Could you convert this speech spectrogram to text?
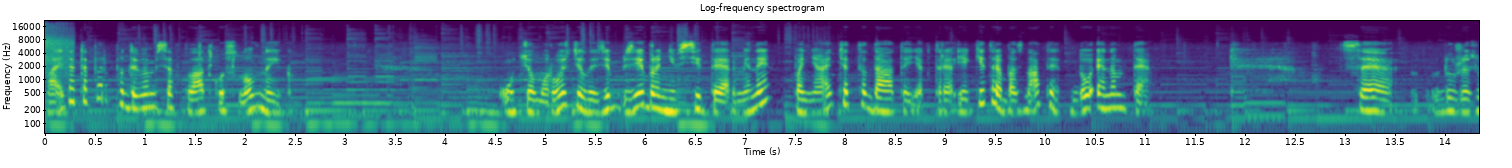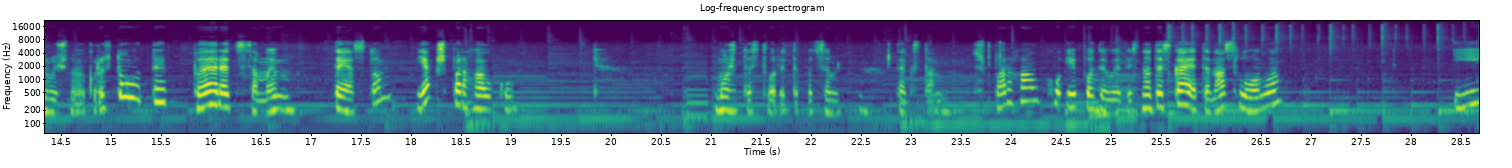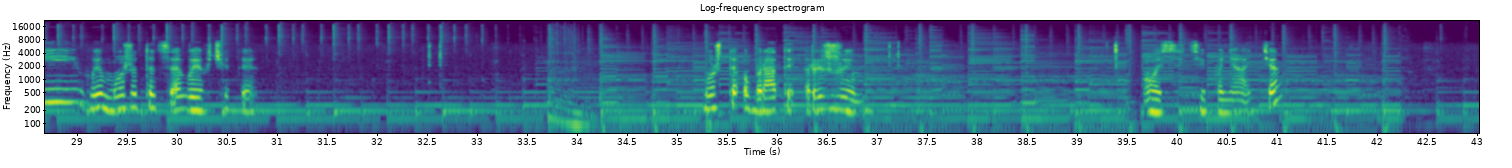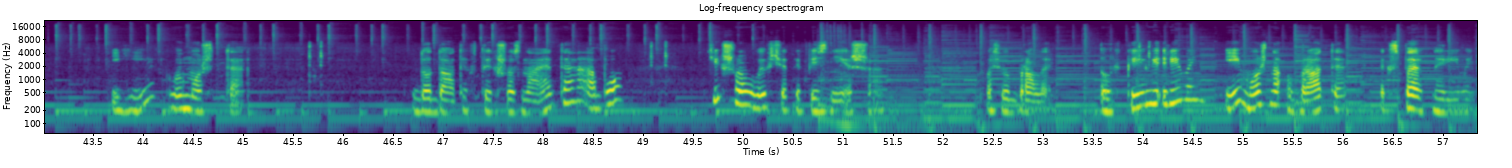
Давайте тепер подивимося вкладку Словник. У цьому розділі зібрані всі терміни, поняття та дати, які треба знати до НМТ. Це дуже зручно використовувати перед самим тестом, як шпаргалку. Можете створити по цим текстам шпаргалку і подивитись. Натискаєте на слово, і ви можете це вивчити. Можете обрати режим. Ось ці поняття. І ви можете додати в тих, що знаєте, або ті, що вивчите пізніше. Ось ви обрали легкий рівень і можна обрати експертний рівень.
